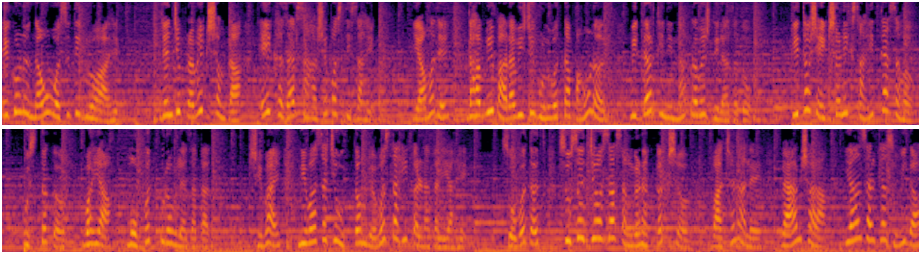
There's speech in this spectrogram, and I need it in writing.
एकूण नऊ वसतिगृह आहेत ज्यांची प्रवेश क्षमता एक हजार सहाशे पस्तीस आहे. यामध्ये दहावी बारावीची गुणवत्ता पाहूनच विद्यार्थिनींना प्रवेश दिला जातो. इथं शैक्षणिक साहित्यासह पुस्तकं वह्या मोफत पुरवल्या जातात. शिवाय निवासाची उत्तम व्यवस्थाही करण्यात आली आहे. सोबतच सुसज्ज असा संगणक कक्ष वाचनालय व्यायामशाळा यांसारख्या सुविधा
